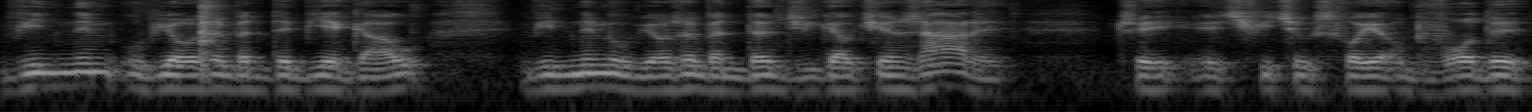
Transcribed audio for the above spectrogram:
W innym ubiorze będę biegał, w innym ubiorze będę dźwigał ciężary, czy ćwiczył swoje obwody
